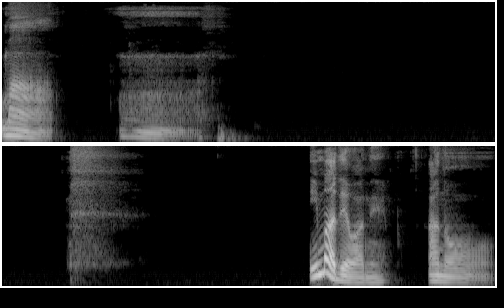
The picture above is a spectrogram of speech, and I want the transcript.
まあ、今ではね、あの、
